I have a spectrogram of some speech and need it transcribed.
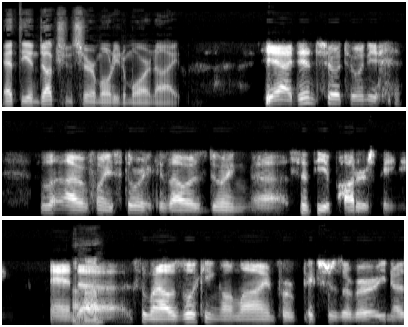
at the induction ceremony tomorrow night? Yeah, I didn't show it to any. I have a funny story because I was doing uh, Cynthia Potter's painting, and uh-huh. uh, so when I was looking online for pictures of her, you know,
